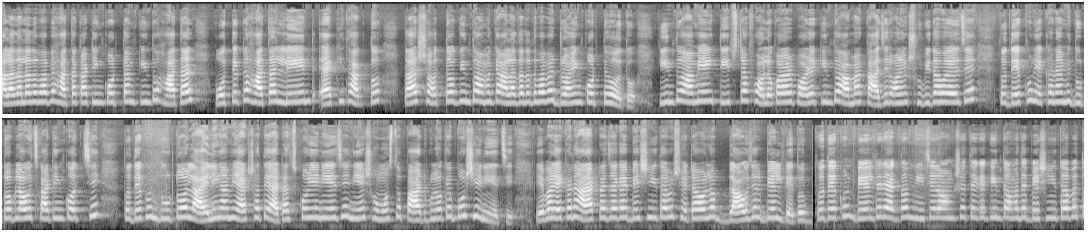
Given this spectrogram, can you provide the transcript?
আলাদা, আলাদাভাবে হাতা কাটিং করতাম। কিন্তু হাতার, প্রত্যেকটা হাতার লেন্থ একই থাকতো। তার সত্ত্বেও কিন্তু আমাকে আলাদা আলাদাভাবে ড্রয়িং করতে হতো। কিন্তু আমি এই টিপসটা ফলো করার পরে কিন্তু আমার কাজের অনেক সুবিধা হয়েছে। তো দেখুন, এখানে আমি দুটো ব্লাউজ কাটিং করছি। তো দেখুন, দুটো লাইলিং আমি একসাথে অ্যাটাচ করিয়ে নিয়েছি, নিয়ে সমস্ত পার্টগুলোকে বসিয়ে নিয়েছি। এবার এখানে আর একটা জায়গায় বেশি নিতে হবে, সেটা হলো ব্লাউজের বেল্টে তো তো দেখুন বেল্টের একদম নিচের অংশ থেকে কিন্তু আমাদের বেশি নিতে হবে। তো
